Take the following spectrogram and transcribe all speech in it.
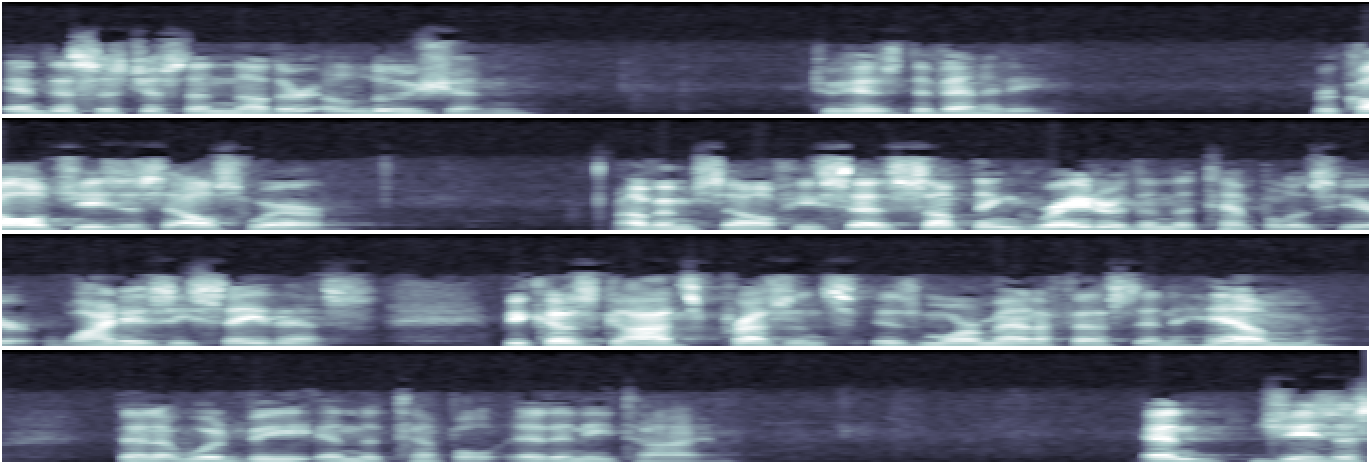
And this is just another allusion to his divinity. Recall Jesus elsewhere of himself. He says, Something greater than the temple is here. Why does he say this? Because God's presence is more manifest in him than it would be in the temple at any time. And Jesus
